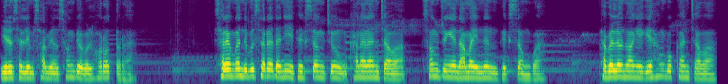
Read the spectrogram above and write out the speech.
예루살렘 사면 성벽을 헐었더라. 사령관 느부사라단이 백성 중 가난한 자와 성중에 남아있는 백성과 바벨론 왕에게 항복한 자와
